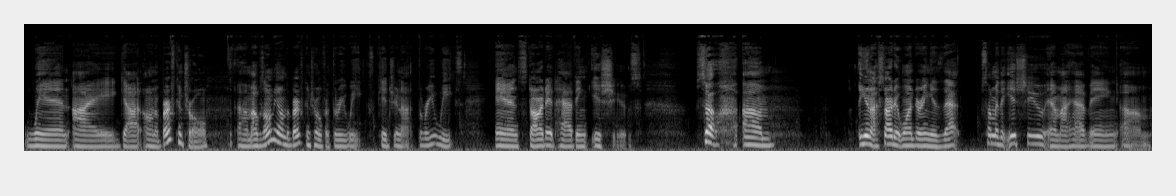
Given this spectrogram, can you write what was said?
when I got on a birth control. Um, I was only on the birth control for three weeks, kid you not, three weeks, and started having issues. So, um, you know, I started wondering, is that some of the issue? Am I having, um,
